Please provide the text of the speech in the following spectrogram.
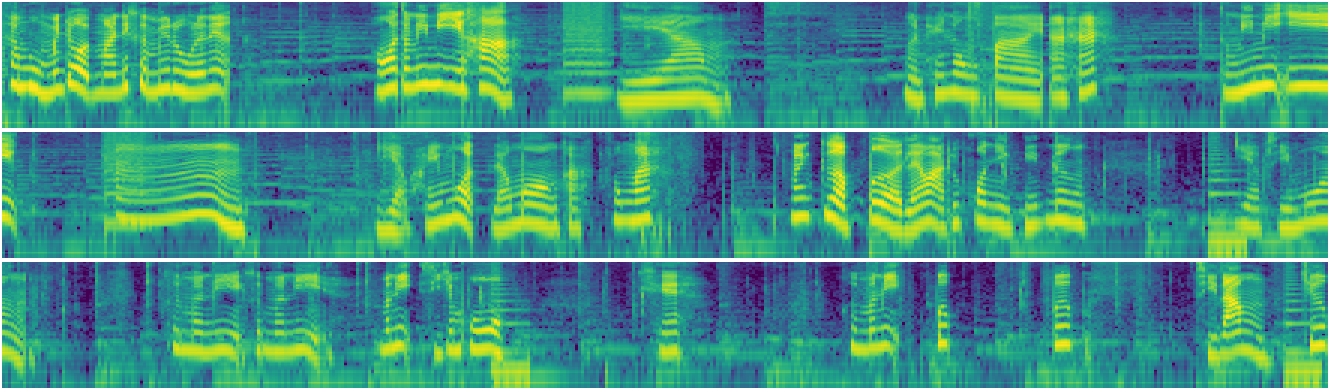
ถ้าบุ๋มไม่โดดมานี่คือไม่รู้แล้วเนี่ย โอ๋อตรงนี้มีอีกค่ะ เยี่ยม เหมือนให้ลงไปอะฮะ ตรงนี้มีอีก อืม เหยียบให้หมดแล้วมองค่ะ ลงมา มันเกือบเปิดแล้วอะทุกคนอีกนิดนึง เหยียบสีม่วง ขึ้นมานี่ ขึ้นมานี่ มานี่ สีชมพู โอเค ขึ้นมานี่ปึ๊บปึ๊บ สีดำชึบ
